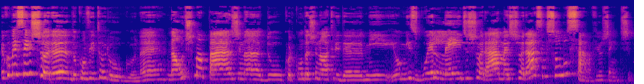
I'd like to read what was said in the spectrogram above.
eu comecei chorando com Vitor Hugo, né? Na última página do Corcunda de Notre Dame, eu me esgoelei de chorar, mas chorar sem soluçar, viu, gente?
